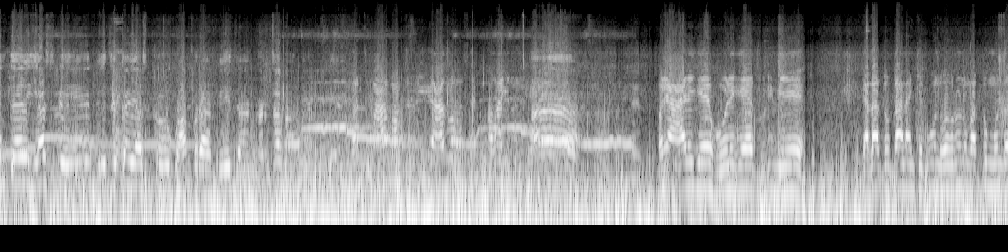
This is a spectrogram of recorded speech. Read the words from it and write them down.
ಅಂತೇಳಿ ಎಷ್ಟ್ರಿ? ಬೀಜಕ್ಕ ಎಷ್ಟು ಗೊಬ್ಬರ ಬೀಜ ಖರ್ಚ ಭಾಳ. ಖರ್ಚು ಭಾಳ ಮಾಡ್ತೀವಿ ಆದ್ರೂ ಫಲ ಇಲ್ಲ ಹಾ. ಬರೀ ಆಳಿಗೆ ಹೋಳಿಗೆ ದುಡಿಮೆ ಎಲ್ಲ ದುಡ್ಡ ನಂಗೆ ಕಿತ್ಕೊಂಡು ಹೋದ್ರು ಮತ್ತು ಮುಂದೆ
